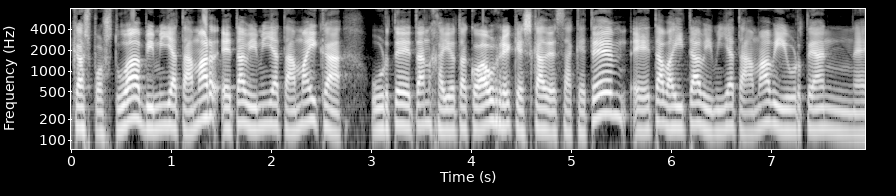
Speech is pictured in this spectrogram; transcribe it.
Ikaspostua, 2000 eta 2000 urteetan jaiotako aurrek eskadezakete, eta baita 2000 urtean e,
